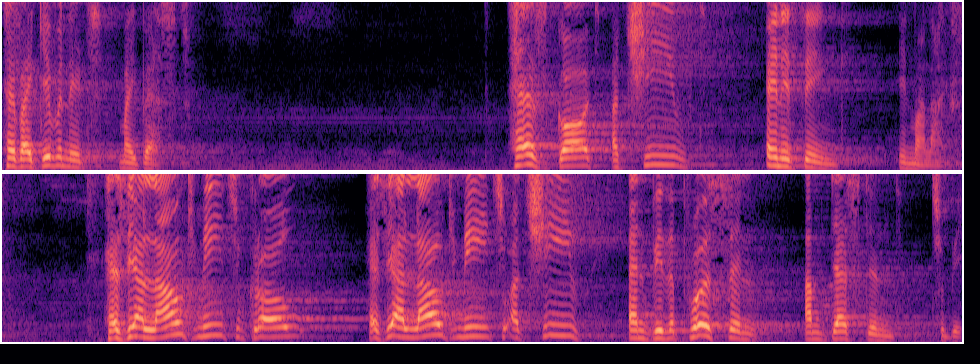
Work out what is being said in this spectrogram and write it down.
Have I given it my best? Has God achieved anything in my life? Has He allowed me to grow? Has He allowed me to achieve and be the person I'm destined to be?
